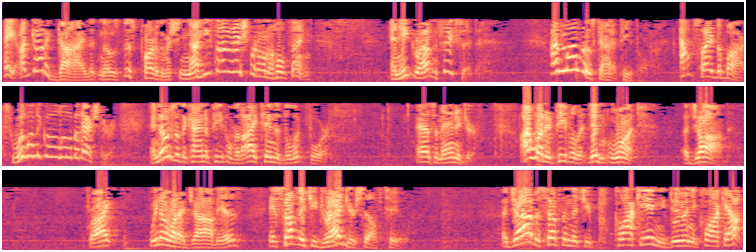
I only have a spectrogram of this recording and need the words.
Hey, I've got a guy that knows this part of the machine. Now, he's not an expert on the whole thing. And he'd go out and fix it. I love those kind of people. Outside the box, willing to go a little bit extra. And those are the kind of people that I tended to look for as a manager. I wanted people that didn't want a job. Right? We know what a job is. It's something that you drag yourself to. A job is something that you clock in, you do, and you clock out,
